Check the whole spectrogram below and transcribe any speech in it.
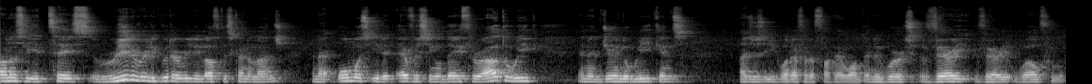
Honestly, it tastes really, really good. I really love this kind of lunch and I almost eat it every single day throughout the week and then during the weekends I just eat whatever the fuck I want and it works very, very well for me.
